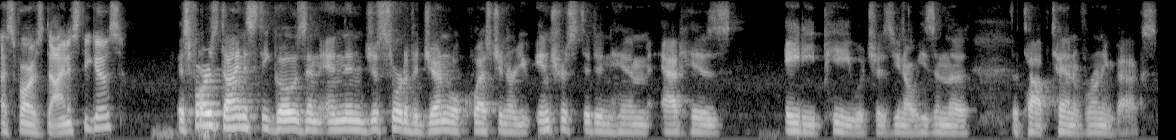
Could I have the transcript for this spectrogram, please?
As far as dynasty goes, as far as dynasty goes, and and then just sort of a general question: Are you interested in him at his ADP, which is you know he's in the the top ten of running backs?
